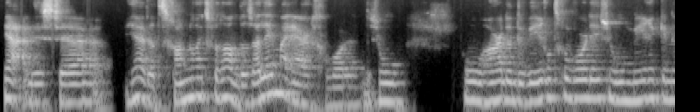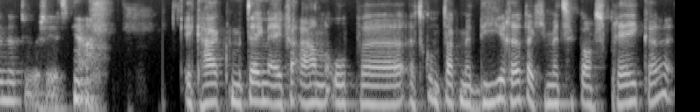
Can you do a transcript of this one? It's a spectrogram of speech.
Ja, dus uh, ja, dat is gewoon nooit veranderd. Dat is alleen maar erg geworden. Dus hoe, hoe harder de wereld geworden is, hoe meer ik in de natuur zit. Ja. Ik haak meteen even aan op uh, het contact met dieren, dat je met ze kan spreken.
